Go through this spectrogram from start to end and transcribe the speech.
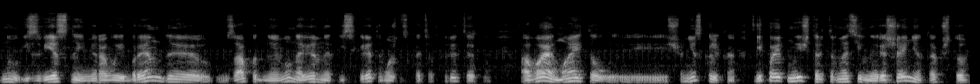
ну, известные мировые бренды, западные, ну, наверное, это не секреты, можно сказать, открыто, это Avaya, Mitel и еще несколько, и поэтому ищут альтернативные решения, так что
